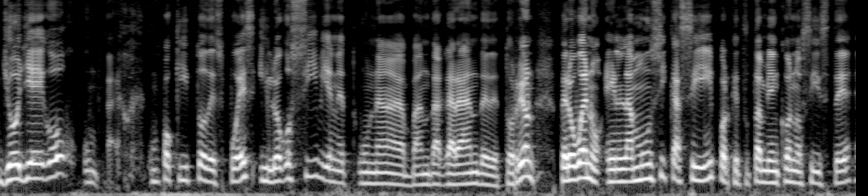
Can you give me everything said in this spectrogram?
yo llego un, un poquito después y luego sí viene una banda grande de Torreón, pero bueno, en la música sí, porque tú también conociste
